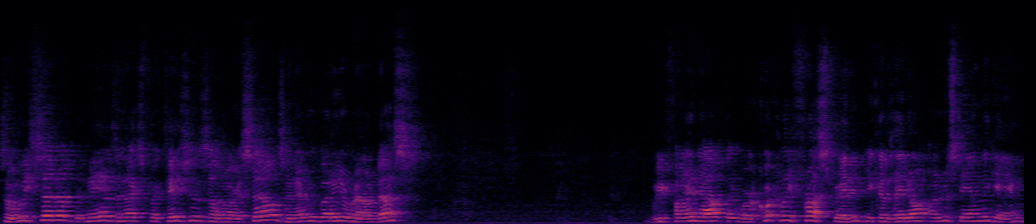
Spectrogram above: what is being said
So we set up demands and expectations on ourselves and everybody around us. We find out that we're quickly frustrated because they don't understand the game.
